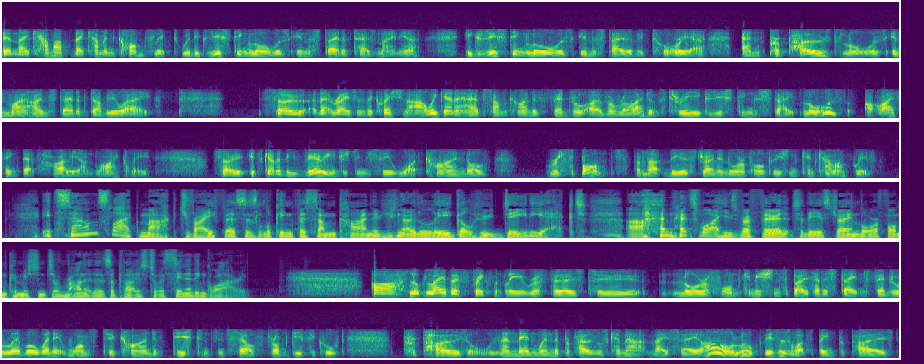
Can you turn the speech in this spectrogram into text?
then they come up, they come in conflict with existing laws in the state of Tasmania, existing laws in the state of Victoria, and proposed laws in my home state of WA. So that raises the question: Are we going to have some kind of federal override of three existing state laws? I think that's highly unlikely. So it's going to be very interesting to see what kind of response the, the Australian Law Reform Commission can come up with. It sounds like Mark Dreyfus is looking for some kind of, you know, legal Houdini act. Uh, and that's why he's referred it to the Australian Law Reform Commission to run it as opposed to a Senate inquiry. Oh, look, Labor frequently refers to law reform commissions, both at a state and federal level, when it wants to kind of distance itself from difficult proposals. And then when the proposals come out, they say, oh, look, this is what's been proposed.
